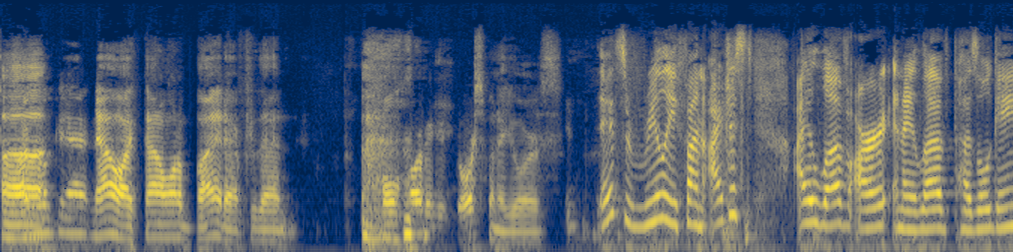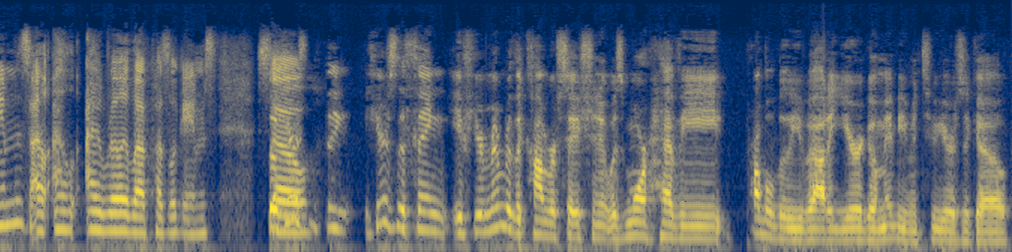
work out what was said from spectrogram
I'm Uh, looking at it now. I kind of want to buy it after that wholehearted endorsement of yours. It's really fun. I just I love art and I love puzzle games. I I, I really love puzzle games. So, here's the thing. Here's the thing. If you remember the conversation, it was more heavy, probably about a year ago, maybe even two years ago,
